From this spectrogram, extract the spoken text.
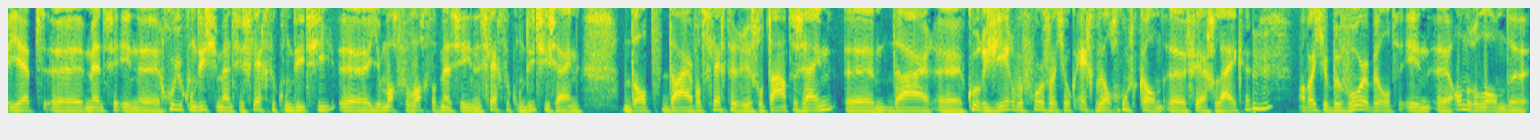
je hebt mensen in goede conditie, mensen in slechte conditie. je mag verwachten dat mensen in een slechte conditie zijn, dat daar wat slechtere resultaten zijn. Ehm, daar corrigeren we voor, zodat je ook echt wel goed kan vergelijken. Mm -hmm. Maar wat je bijvoorbeeld in andere landen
